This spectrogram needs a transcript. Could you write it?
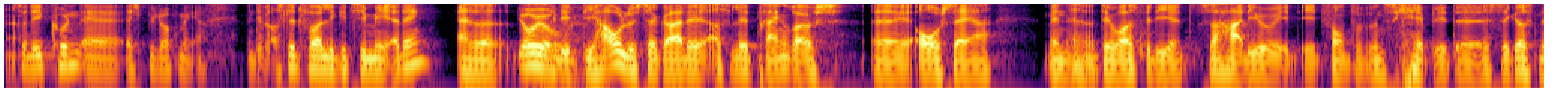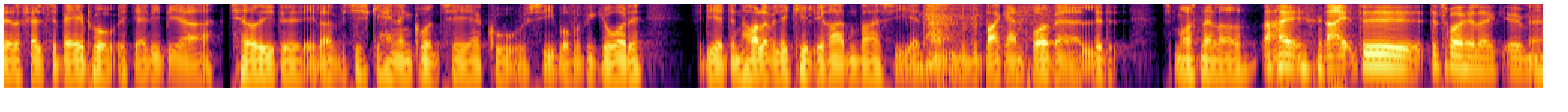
ja. så det ikke kun er, er spil op med jer. Men det er også lidt for at legitimere det, ikke? Altså, Jo, jo. Fordi de har jo lyst til at gøre det, og så lidt drengerøvs øh, årsager. Men altså, det er jo også fordi, at så har de jo et, et form for videnskabeligt øh, sikkerhedsnet at falde tilbage på, hvis det er, de bliver taget i det, eller hvis de skal have en grund til at kunne sige, hvorfor vi gjorde det. Fordi at den holder vel ikke helt i retten bare at sige, at "Nå, vi vil bare gerne prøve at være lidt, småsnallerede. Nej, nej, det, det tror jeg heller ikke. Øhm, Ja.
